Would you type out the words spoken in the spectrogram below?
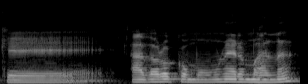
que adoro como una hermana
